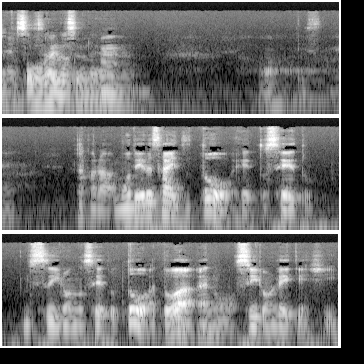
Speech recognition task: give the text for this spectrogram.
やっぱそうなりますよね。うん。ですね。だから、モデルサイズと、えっと、精度、推論の精度と、あとは、あの、推論レイテンシ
